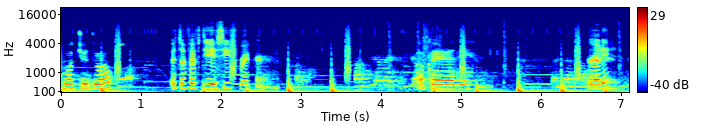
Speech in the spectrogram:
what you dropped? It's a 58 siege breaker. Okay, ready. Ready?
